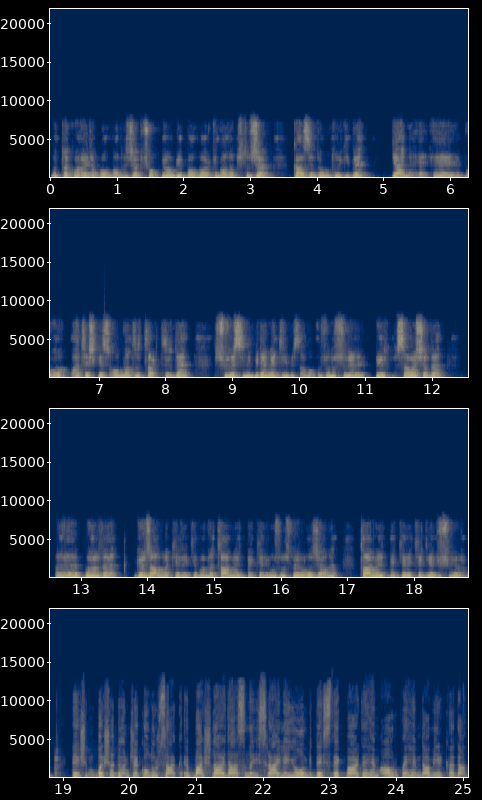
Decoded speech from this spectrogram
Mutlaka orayı da bombalayacak. Çok yoğun bir bombardımana tutacak. Gazze'de olduğu gibi. Yani e, e, bu ateşkes olmadığı takdirde süresini bilemediğimiz ama uzun süreli bir savaşa da e, burada göz almak gerekir. Bunu da tahmin etmek gerekir. Uzun süreli olacağını tahmin etmek gerekir diye düşünüyorum ben. E, şimdi başa dönecek olursak e, başlarda aslında İsrail'e yoğun bir destek vardı hem Avrupa hem de Amerika'dan.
